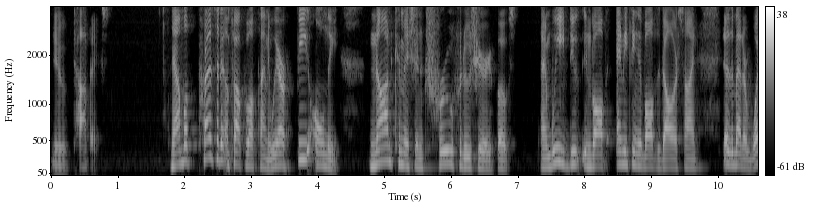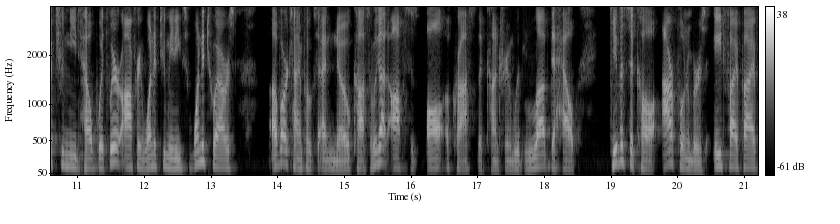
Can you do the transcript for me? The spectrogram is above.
new topics. Now, I'm a president of Falcon Wealth Planning. We are fee only, non commissioned, true fiduciary folks and we do involve anything that involves a dollar sign. It Doesn't matter what you need help with. We're offering one to two meetings, one to two hours of our time, folks, at no cost. And we got offices all across the country, and we'd love to help. Give us a call. Our phone number is 855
